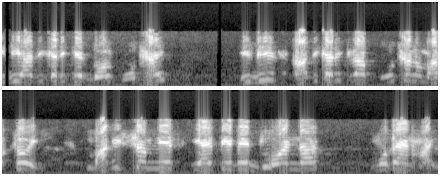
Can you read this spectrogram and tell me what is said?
ইডি আধিকারিকের দল পৌঁছায় ইডি আধিকারিকরা পৌঁছানো মাত্রই বাড়ির সামনে সিআইপিএফ এর জওয়ানরা মোতায়েন হয়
